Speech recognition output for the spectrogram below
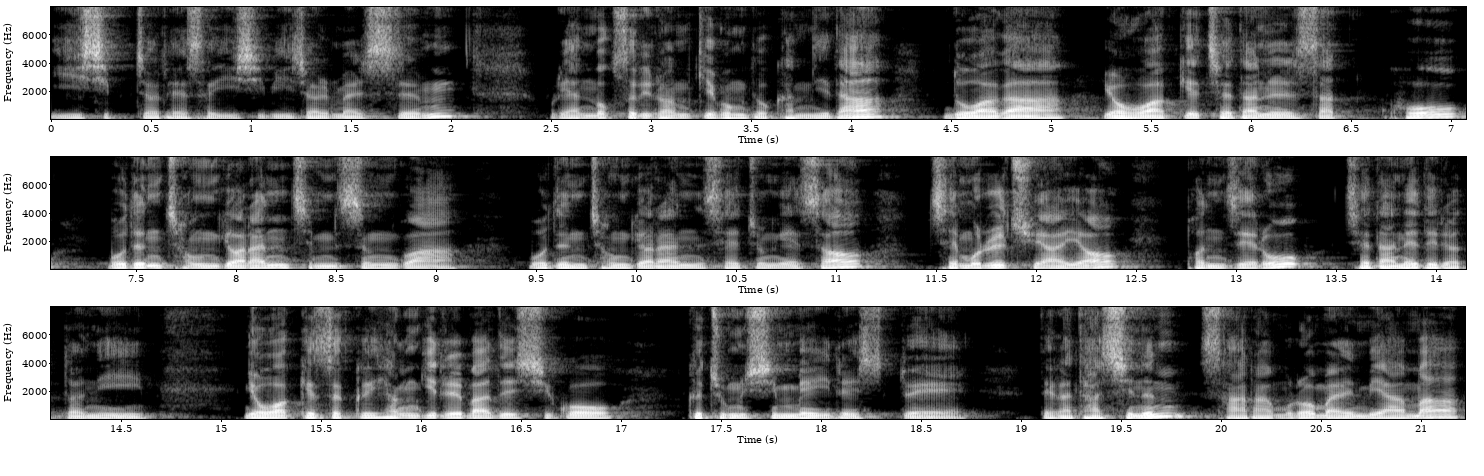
20절에서 22절 말씀 우리 한 목소리로 함께 봉독합니다. 노아가 여호와께 제단을 쌓고 모든 정결한 짐승과 모든 정결한 새 중에서 제물을 취하여 번제로 제단에 드렸더니 여호와께서 그 향기를 받으시고 그 중심에 이르시되 내가 다시는 사람으로 말미암아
